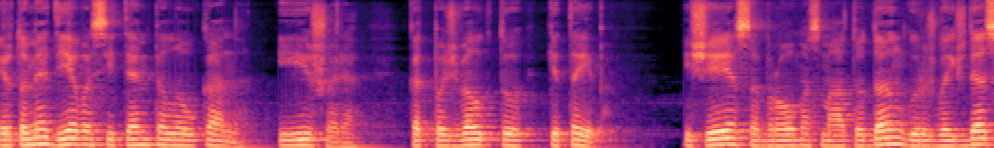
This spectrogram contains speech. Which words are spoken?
Ir tuomet Dievas įtempia laukan į išorę, kad pažvelgtų kitaip. Išėjęs Abromas mato dangų ir žvaigždės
